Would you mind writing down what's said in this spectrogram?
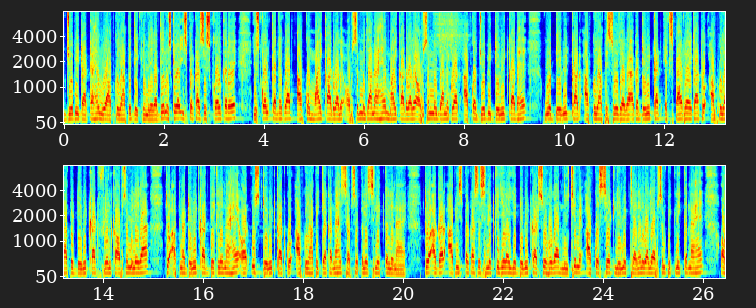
जो भी डाटा है, वो आपको यहाँ पे देखने मिलेगा। देन उसके बाद इस प्रकार से स्कॉल करें। स्कॉल करने के बाद आपको माई कार्ड वाले ऑप्शन में जाना है, माई कार्ड वाले ऑप्शन में जाने के बाद आपका जो भी डेबिट कार्ड है, वो डेबिट कार्ड आपको यहाँ पे सो जाएगा। अगर डेबिट कार्ड एक्सपायर रहेगा तो आपको यहाँ पे डेबिट कार्ड फेल का ऑप्शन मिलेगा। तो अपना डेबिट कार्ड देख लेना है और उस डेबिट कार्ड को आपको यहाँ पे क्या करना है, सबसे पहले सिलेक्ट कर लेना है। तो अगर आप इस प्रकार से सिलेक्ट कीजिएगा, ये डेबिट कार्ड शो होगा। नीचे में आपको सेट लिमिट चैनल वाले ऑप्शन पर क्लिक करना है और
